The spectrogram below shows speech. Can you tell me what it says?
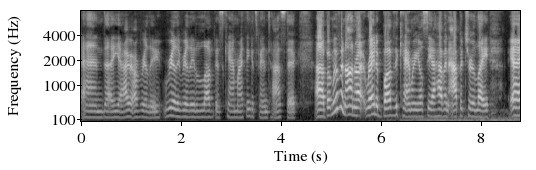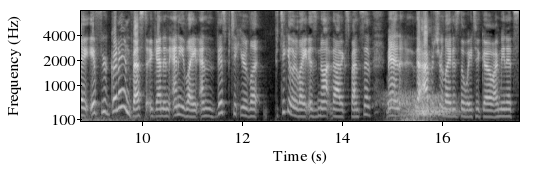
and uh, yeah I, I, really really really love this camera. I think it's fantastic. Uh, but moving on right, right above the camera you'll see I have an Aputure light. Uh, if you're going to invest again in any light and this particular light particular light is not that expensive man the Aputure light is the way to go. I mean it's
